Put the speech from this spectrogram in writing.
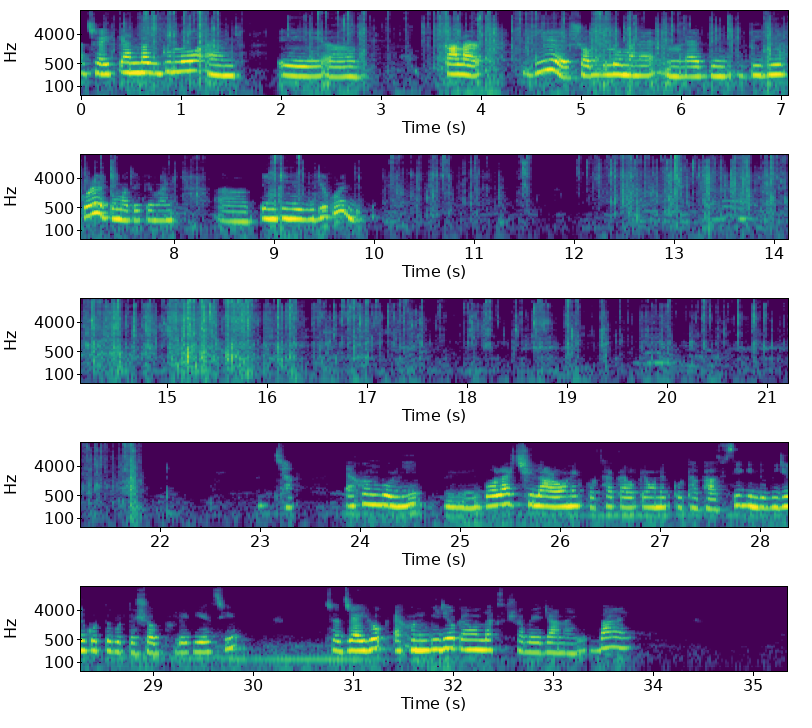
আচ্ছা এই ক্যানভাসগুলো অ্যান্ড এই কালার দিয়ে সবগুলো মানে মানে একদিন ভিডিও করে তোমাদেরকে মানে পেন্টিংয়ের ভিডিও করে দিব আচ্ছা এখন বলি বলার ছিল আর অনেক কথা, কালকে অনেক কথা ভাবছি, কিন্তু ভিডিও করতে করতে সব ভুলে গিয়েছি। আচ্ছা যাই হোক, এখন ভিডিও কেমন লাগছে সবাই জানাই বাই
